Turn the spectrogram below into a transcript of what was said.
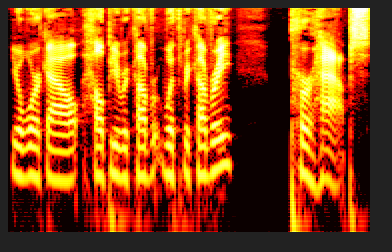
your workout help you recover with recovery? Perhaps.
